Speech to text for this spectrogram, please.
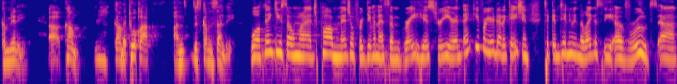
committee, uh, come. Come at two o'clock on this coming Sunday. Well, thank you so much, Paul Mitchell, for giving us some great history here. And thank you for your dedication to continuing the legacy of Roots. Um,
